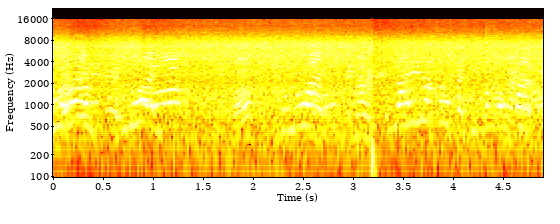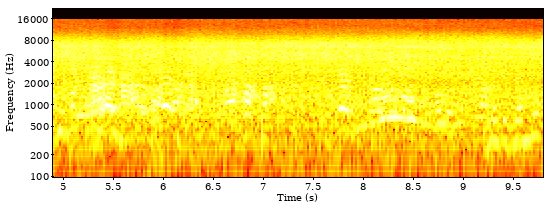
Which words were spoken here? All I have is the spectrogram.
Eh, kaglamok.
